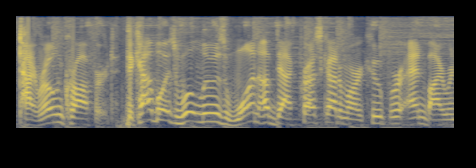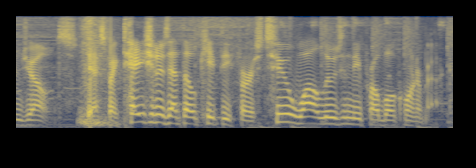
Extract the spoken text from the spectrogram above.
Tyrone Crawford. The Cowboys will lose one of Dak Prescott, Amari Cooper, and Byron Jones. The expectation is that they'll keep the first two while losing the Pro Bowl cornerback.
